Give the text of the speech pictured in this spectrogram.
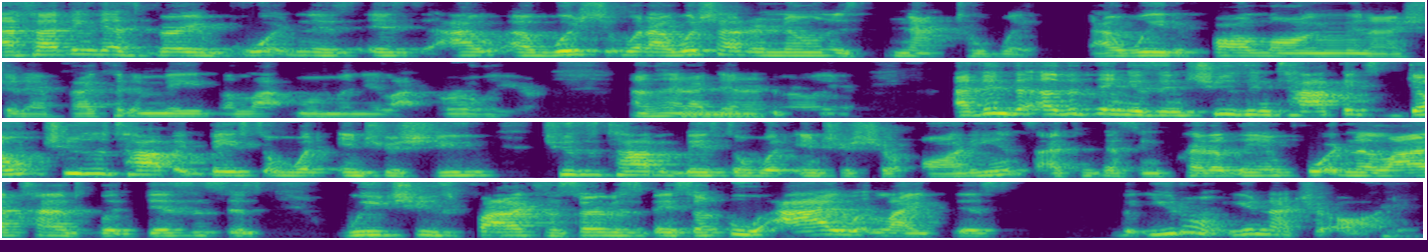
Uh, so I think that's very important. Is is I, I wish what I wish I'd have known is not to wait. I waited far longer than I should have. I could have made a lot more money a lot earlier um, had mm. I done it earlier. I think the other thing is in choosing topics, don't choose a topic based on what interests you. Choose a topic based on what interests your audience. I think that's incredibly important. A lot of times with businesses, we choose products and services based on, oh, I would like this, but you don't, you're not your audience.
